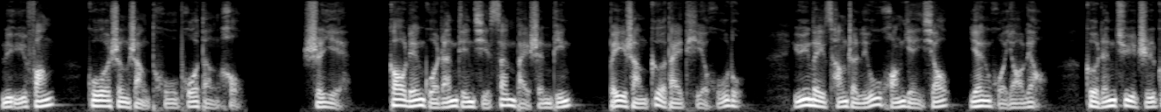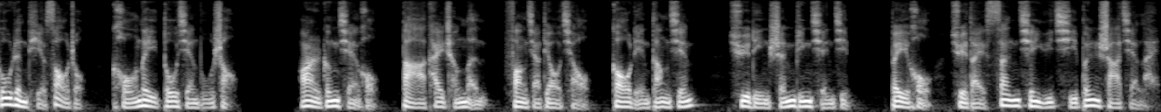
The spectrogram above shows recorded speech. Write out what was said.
吕方、郭盛上土坡等候。是夜。高廉果然点起三百神兵，背上各带铁葫芦，鱼内藏着硫磺、焰硝、烟火药料，个人锯直钩刃铁扫帚，口内都衔炉哨。二更前后，大开城门，放下吊桥，高廉当先，去领神兵前进，背后却带三千余骑奔杀前来。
